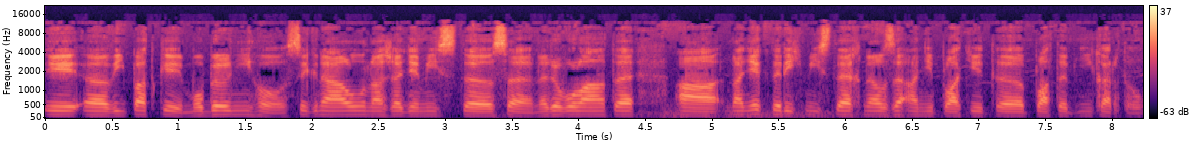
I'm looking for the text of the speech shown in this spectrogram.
i e, výpadky mobilního signálu. Na řadě míst e, se nedovoláte a na některých místech nelze ani platit e, platební kartou.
